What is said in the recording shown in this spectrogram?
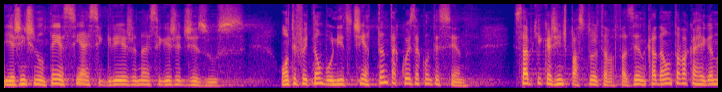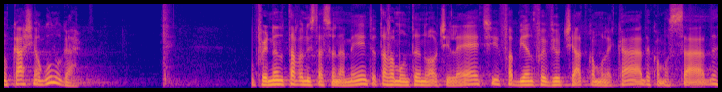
E a gente não tem assim, ah, essa igreja, não, essa igreja é de Jesus. Ontem foi tão bonito, tinha tanta coisa acontecendo. Sabe o que, a gente, pastor, estava fazendo? Cada um estava carregando caixa em algum lugar. O Fernando estava no estacionamento, eu estava montando o outlet, o Fabiano foi ver o teatro com a molecada, com a moçada.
